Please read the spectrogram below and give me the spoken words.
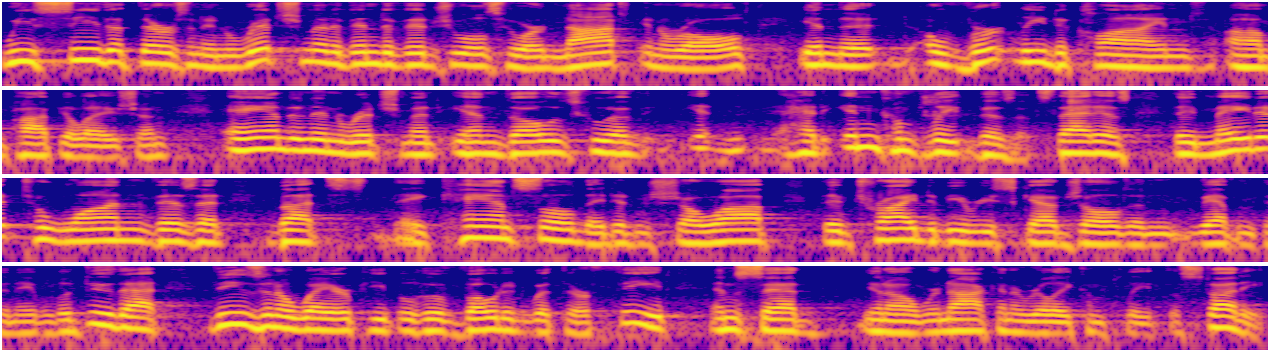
we see that there's an enrichment of individuals who are not enrolled in the overtly declined um, population and an enrichment in those who have in, had incomplete visits. That is, they made it to one visit, but they canceled, they didn't show up, they've tried to be rescheduled, and we haven't been able to do that. These, in a way, are people who have voted with their feet and said, you know, we're not going to really complete the study.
